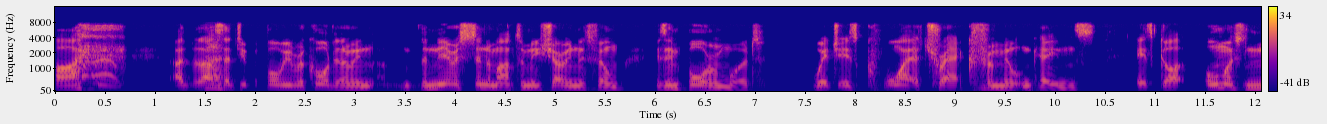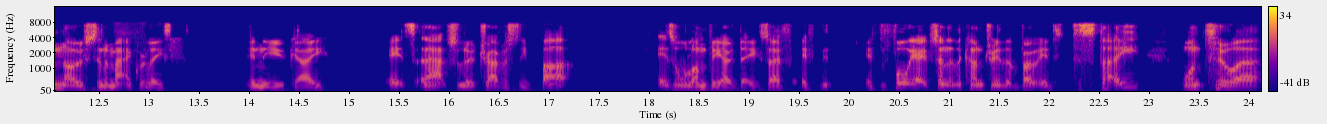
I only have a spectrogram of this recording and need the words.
I, I, like I said to you before we recorded, I mean, the nearest cinema to me showing this film is in Borehamwood, which is quite a trek from Milton Keynes. It's got almost no cinematic release in the UK. It's an absolute travesty, but it's all on VOD. So if if if the 48% of the country that voted to stay want to uh,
